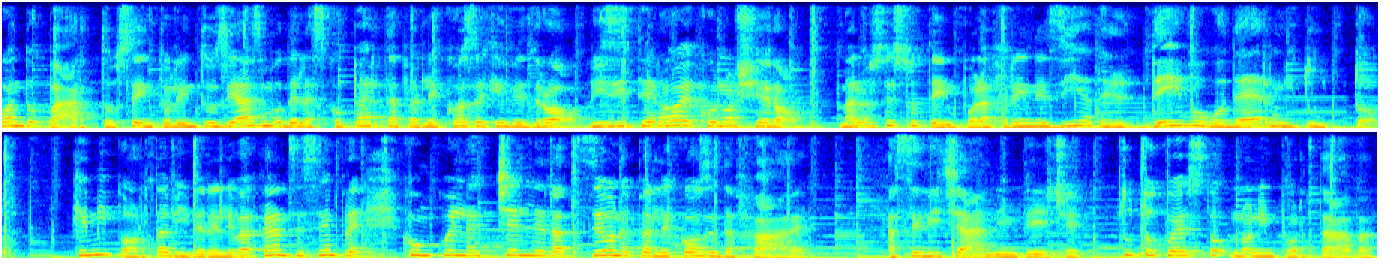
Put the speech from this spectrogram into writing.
Quando parto sento l'entusiasmo della scoperta per le cose che vedrò, visiterò e conoscerò, ma allo stesso tempo la frenesia del devo godermi tutto, che mi porta a vivere le vacanze sempre con quell'accelerazione per le cose da fare. A 16 anni invece tutto questo non importava.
